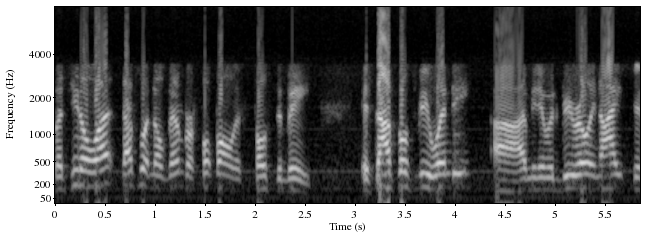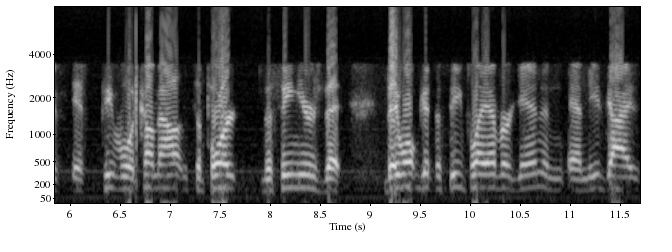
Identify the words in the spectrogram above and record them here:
but you know what? That's what November football is supposed to be. It's not supposed to be windy. Uh, I mean, it would be really nice if if people would come out and support the seniors that they won't get to see play ever again, and and these guys.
